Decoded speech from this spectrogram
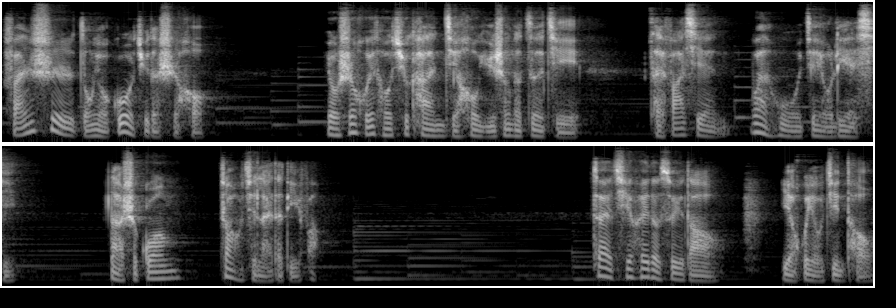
凡事总有过去的时候。有时回头去看劫后余生的自己，才发现万物皆有裂隙，那是光照进来的地方。再漆黑的隧道，也会有尽头；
